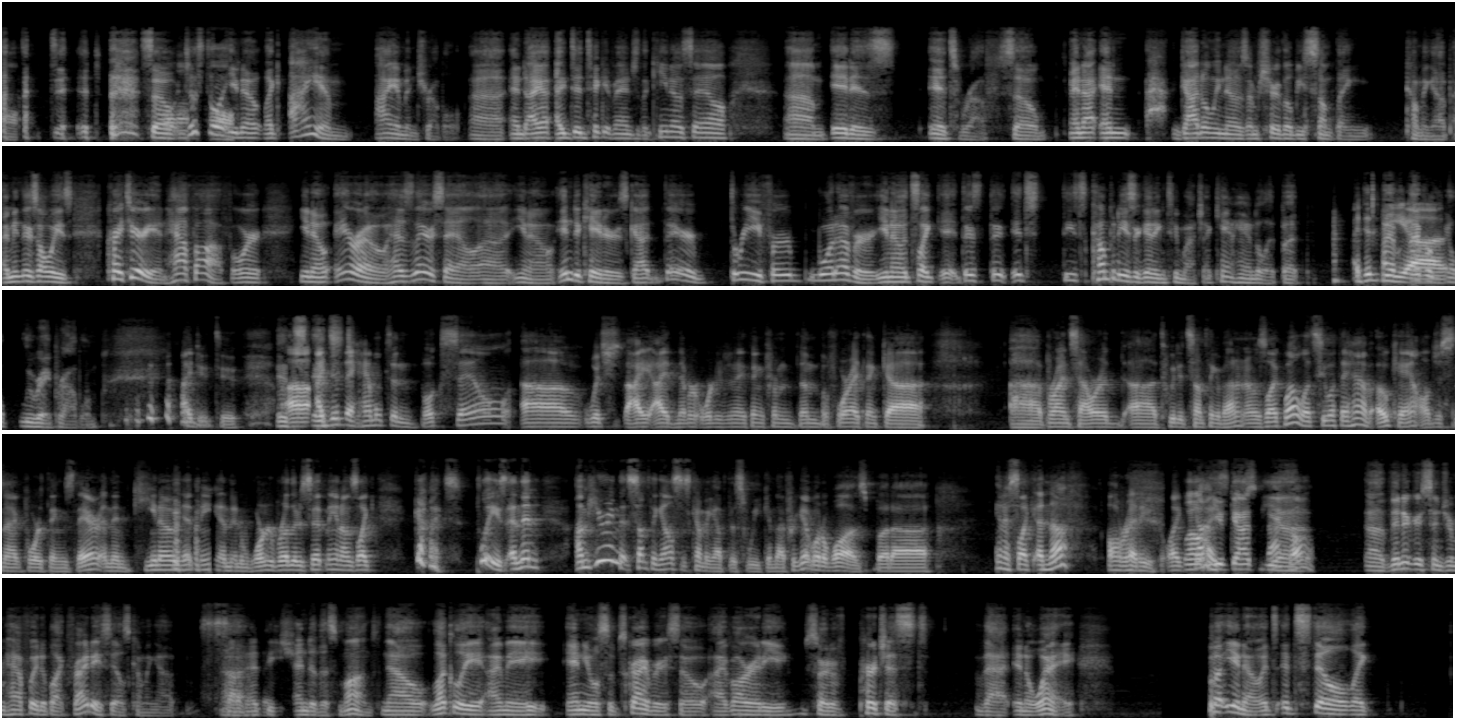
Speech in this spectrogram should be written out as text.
Oh. I did. So oh, just to let oh. you know, like I am I am in trouble. Uh, and I I did take advantage of the Kino sale. Um, it is it's rough. So and I and God only knows, I'm sure there'll be something coming up. I mean, there's always Criterion half off, or you know, Arrow has their sale. Uh, you know, Indicators got their three for whatever. You know, it's like it, there's there, it's these companies are getting too much. I can't handle it. But I did the I have, I have uh, Blu-ray problem. I do too. It's, uh, it's, I did the Hamilton book sale, uh, which I I had never ordered anything from them before. I think uh, uh, Brian Saur uh, tweeted something about it, and I was like, "Well, let's see what they have." Okay, I'll just snag four things there, and then Kino hit me, and then Warner Brothers hit me, and I was like, "Guys, please!" And then I'm hearing that something else is coming up this week, and I forget what it was, but uh, and it's like enough already. Like, well, guys, you've got the uh, uh, Vinegar Syndrome halfway to Black Friday sales coming up uh, at the end of this month. Now, luckily, I'm a annual subscriber, so I've already sort of purchased that in a way. But you know, it's it's still like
